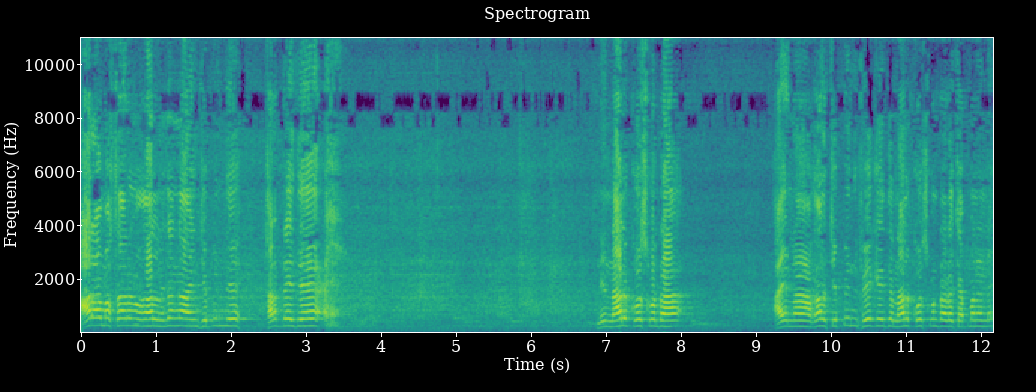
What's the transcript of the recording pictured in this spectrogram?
ఆరామస్థానం వాళ్ళు నిజంగా ఆయన చెప్పింది కరెక్ట్ అయితే. నేను నాలుగు కోసుకుంటా. ఆయన ఒకవేళ చెప్పింది ఫేక్ అయితే నాలుగు కోసుకుంటాడా? చెప్పమనండి.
